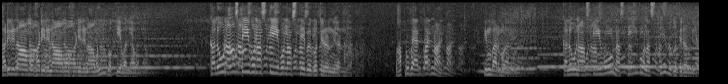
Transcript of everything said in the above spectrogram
হরির নাম হরির নাম, হরির নামৈব কেবলম কলৌ নাস্তেব নাস্তেব নাস্তেব গতিরন্যথা মহাপ্রভু একবার নয়, তিনবার বললেন, কলৌ নাস্তেব নাস্তেব নাস্তেব গতিরন্যথা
